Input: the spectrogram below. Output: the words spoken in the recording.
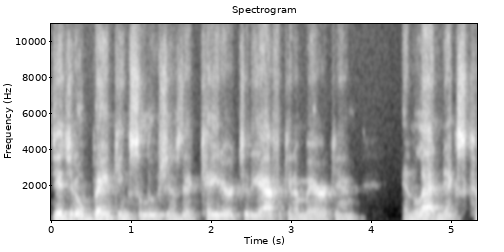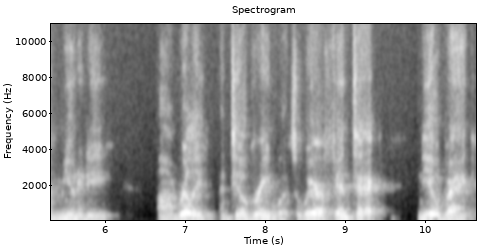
digital banking solutions that cater to the African American and Latinx community, um, really until Greenwood. So we're a fintech neobank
